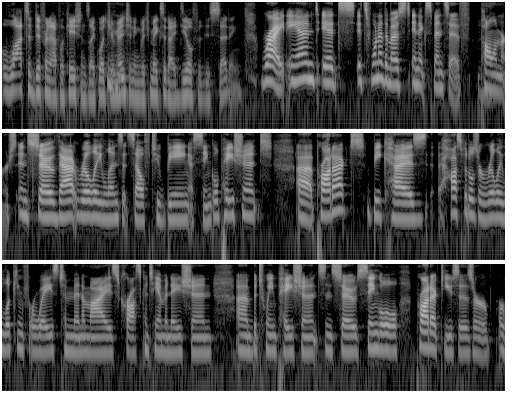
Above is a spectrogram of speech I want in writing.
lots of different applications, like what mm-hmm. you're mentioning, which makes it ideal for this setting. Right, and it's it's one of the most inexpensive polymers, and so that really lends itself to being a single patient uh, product because hospitals are really looking for ways to minimize cross contamination um, between patients. And so single product uses are, are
